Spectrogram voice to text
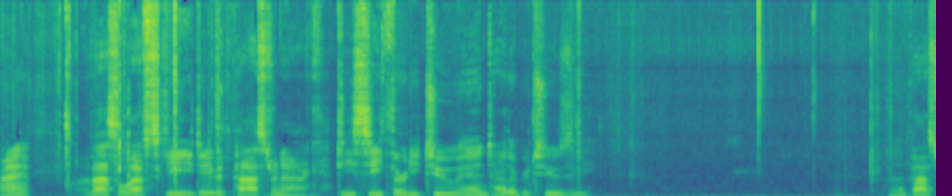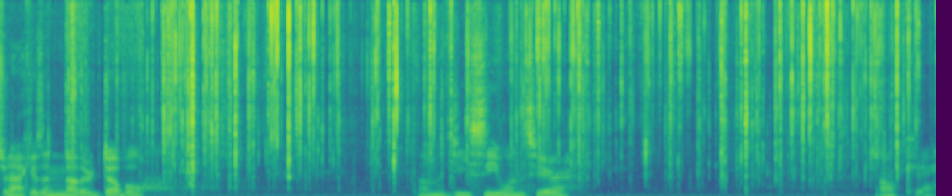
Right. Vasilevskiy, David Pastrnak, DC 32, and Tyler Bertuzzi. And Pastrnak is another double on the DC ones here. Okay.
